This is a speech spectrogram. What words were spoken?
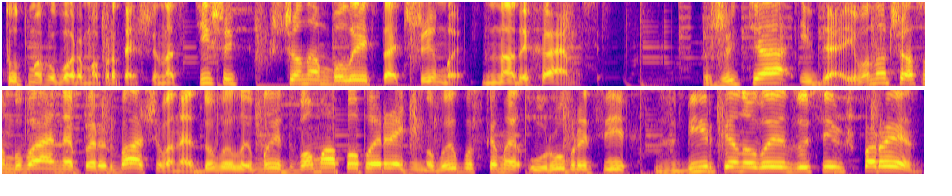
Тут ми говоримо про те, що нас тішить, що нам болить та чим ми надихаємося. Життя іде, і воно часом буває непередбачуване. Довели ми двома попередніми випусками у рубриці Збірка новин з усіх шпарин.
